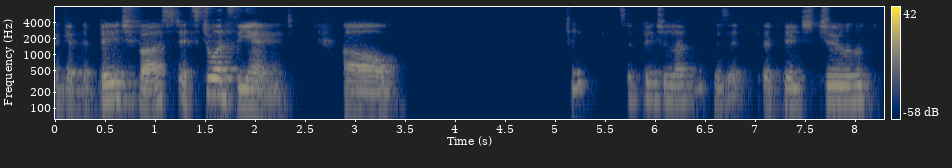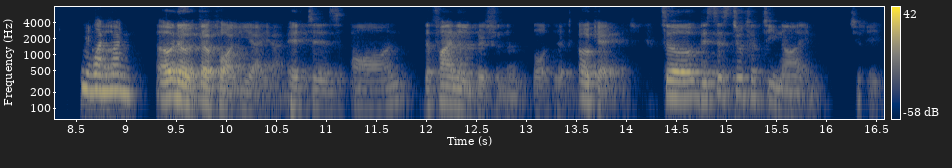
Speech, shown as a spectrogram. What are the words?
I get the page first. It's towards the end. Uh, I think it's page eleven. Is it? Page two. One, one. Oh no, the fall. Yeah, yeah. It is on the final vision of Portrait. Okay, so this is 259. Actually,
